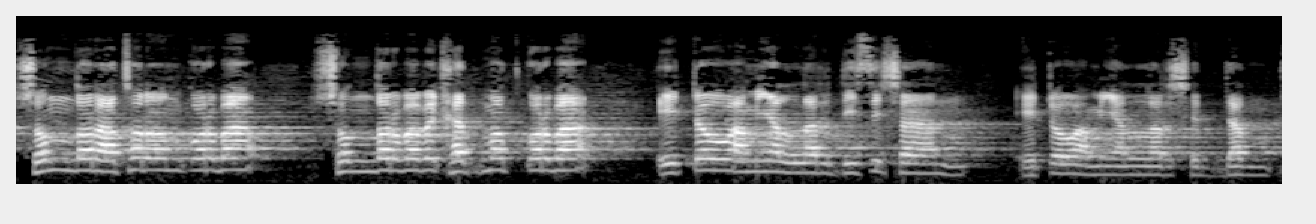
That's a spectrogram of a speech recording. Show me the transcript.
সুন্দর আচরণ করবা, সুন্দরভাবে খেদমত করবা, এটাও আমি আল্লাহর ডিসিশন এটাও আমি আল্লাহর সিদ্ধান্ত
